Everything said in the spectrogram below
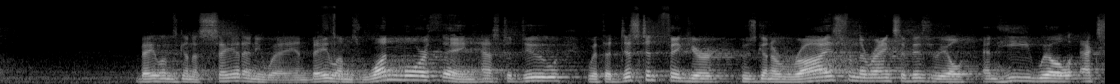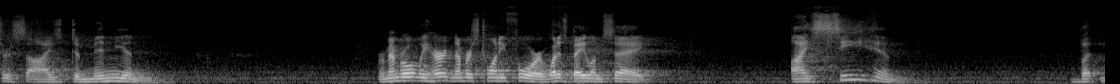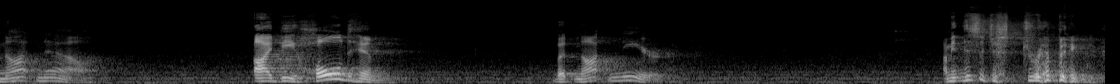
Balaam's going to say it anyway, and Balaam's one more thing has to do with a distant figure who's going to rise from the ranks of Israel, and he will exercise dominion. Remember what we heard? Numbers 24. What does Balaam say? I see him, but not now. I behold him, but not near. I mean, this is just dripping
